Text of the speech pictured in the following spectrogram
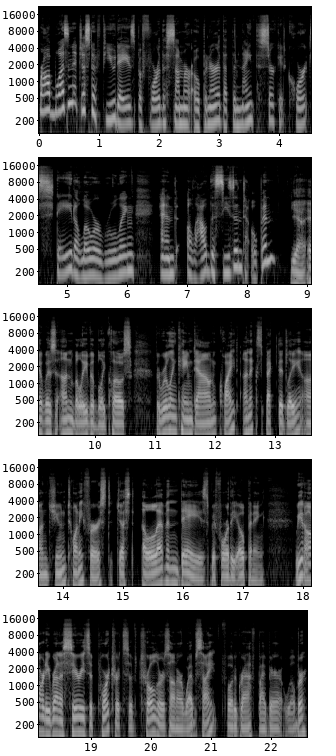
Rob, wasn't it just a few days before the summer opener that the Ninth Circuit Court stayed a lower ruling and allowed the season to open? Yeah, it was unbelievably close. The ruling came down quite unexpectedly on June 21st, just 11 days before the opening. We had already run a series of portraits of trollers on our website, photographed by Barrett Wilbur.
